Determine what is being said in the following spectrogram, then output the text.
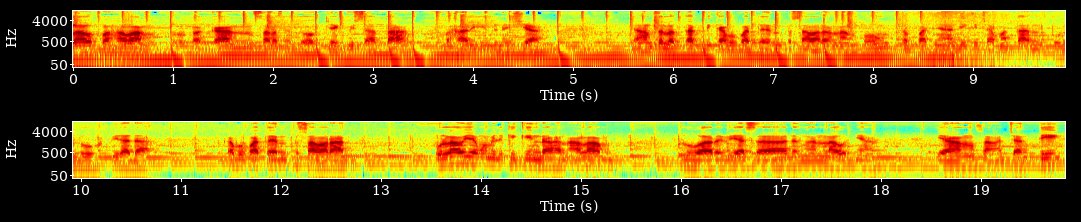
Pulau Pahawang merupakan salah satu objek wisata bahari Indonesia yang terletak di Kabupaten Pesawaran Lampung, tepatnya di Kecamatan Punduh Pidada, Kabupaten Pesawaran. Pulau yang memiliki keindahan alam luar biasa dengan lautnya yang sangat cantik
